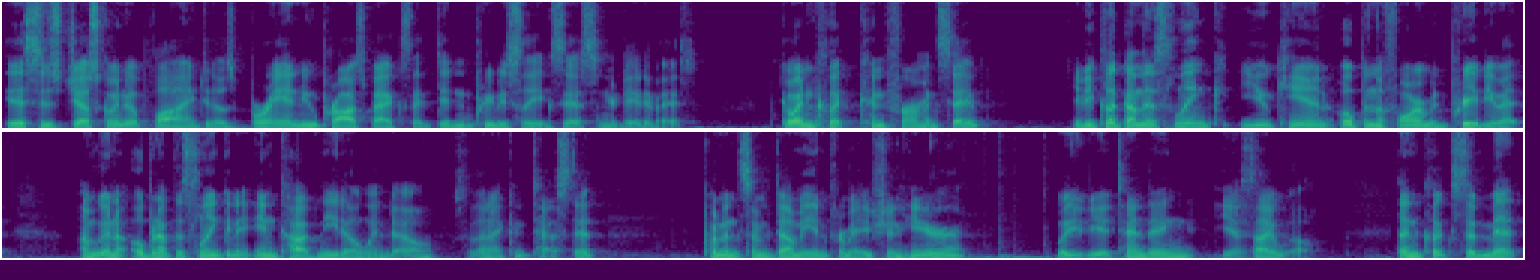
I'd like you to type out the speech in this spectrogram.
this is just going to apply to those brand new prospects that didn't previously exist in your database. Go ahead and click confirm and save. If you click on this link, you can open the form and preview it. I'm going to open up this link in an incognito window so that I can test it. Put in some dummy information here. Will you be attending? Yes, I will. Then click submit.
